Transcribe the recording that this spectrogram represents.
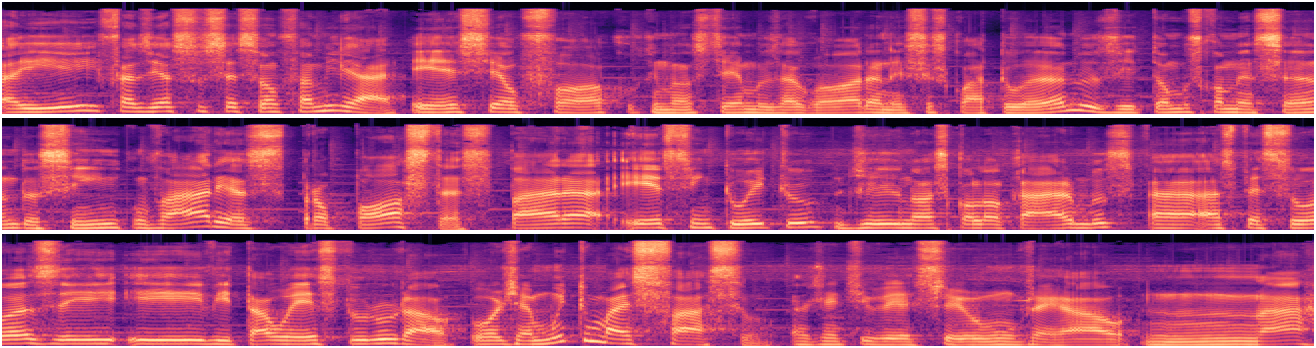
aí fazer a sucessão familiar. Esse é o foco que nós temos agora nesses quatro anos e estamos começando assim com várias propostas para esse intuito de nós colocarmos ah, as pessoas e, e, evitar o êxito rural. Hoje é muito mais fácil a gente ver ser um real na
